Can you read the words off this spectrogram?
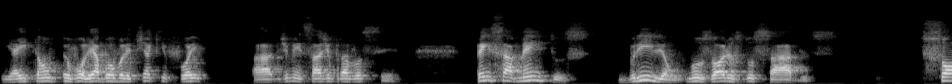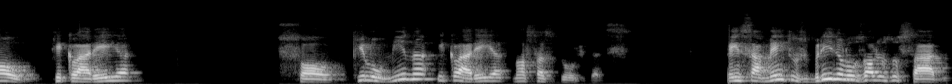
E aí então eu vou ler a borboletinha que foi a de mensagem para você. Pensamentos brilham nos olhos dos sábios. Sol que clareia, sol que ilumina e clareia nossas dúvidas. Pensamentos brilham nos olhos dos sábios,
